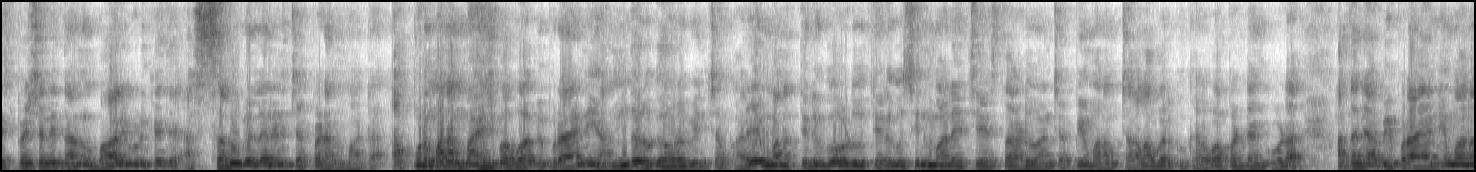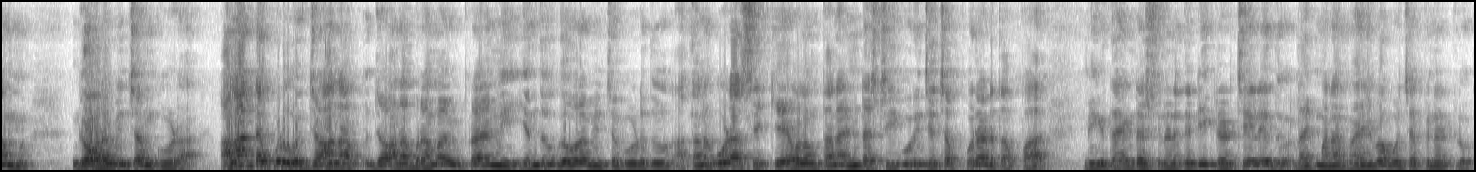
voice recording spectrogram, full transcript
ఎస్పెషల్లీ తాను బాలీవుడ్కి అయితే అస్సలు వెళ్ళాలని చెప్పాడనమాట అప్పుడు మనం మహేష్ బాబు అభిప్రాయాన్ని అందరూ గౌరవించాం. అరే మన తెలుగోడు తెలుగు సినిమాలే చేస్తాడు అని చెప్పి మనం చాలా వరకు గర్వపడ్డాం కూడా. అతని అభిప్రాయాన్ని మనం గౌరవించాం కూడా. అలాంటప్పుడు జాన్ అబ్- జాన్ అబ్రహం అభిప్రాయాన్ని ఎందుకు గౌరవించకూడదు? అతను కూడా కేవలం తన ఇండస్ట్రీ గురించే చెప్పుకున్నాడు తప్ప మిగతా ఇండస్ట్రీని అయితే డిక్లేర్ చేయలేదు లైక్ మన మహేష్ బాబు చెప్పినట్లు.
